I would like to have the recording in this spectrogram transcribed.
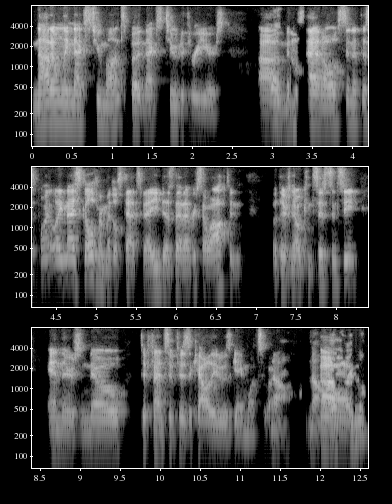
not only next two months, but next two to three years. Uh, Mittelstadt and Olofsson at this point, like nice goal from Mittelstadt today. He does that every so often, but there's no consistency and there's no defensive physicality to his game whatsoever. No, no. Um,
